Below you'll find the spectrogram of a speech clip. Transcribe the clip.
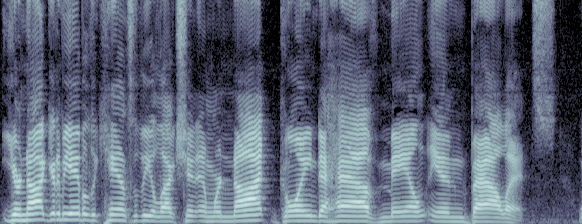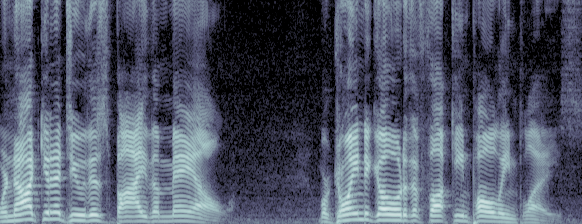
You're not going to be able to cancel the election, and we're not going to have mail in ballots. We're not going to do this by the mail. We're going to go to the fucking polling place.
